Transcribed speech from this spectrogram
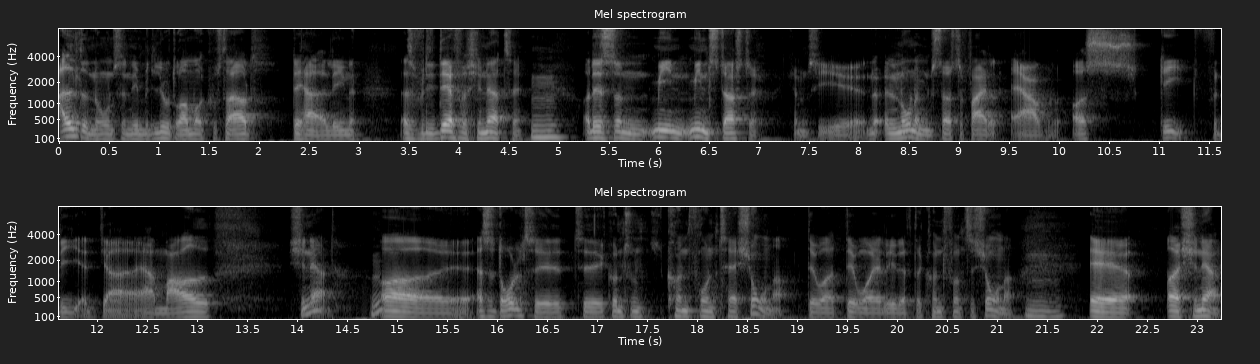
aldrig nogensinde i mit liv drømme at kunne starte det her alene. Altså, fordi det er jeg for genert til. Mm. Og det er sådan, min, min største, kan man sige, øh, eller nogle af mine største fejl er også sket, fordi at jeg er meget genert. Mm. Og øh, altså dårlig til, til konf- konfrontationer. Det var, det var jeg lidt efter, konfrontationer. Mm. Øh, og er genert.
